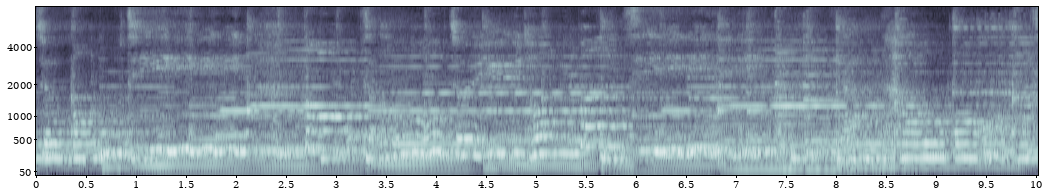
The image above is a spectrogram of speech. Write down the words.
着舞姿，酒醉如同不知。日后过这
